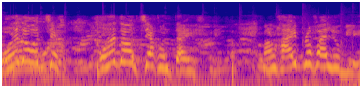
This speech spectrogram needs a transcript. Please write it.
মনে তো হচ্ছে মনে তো হচ্ছে এখন তাই। কারণ হাই প্রোফাইল হুগলি।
